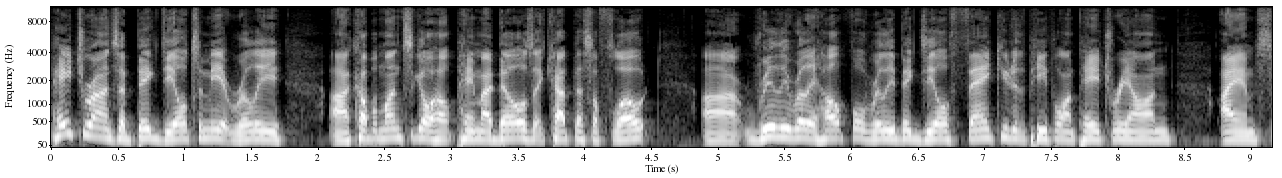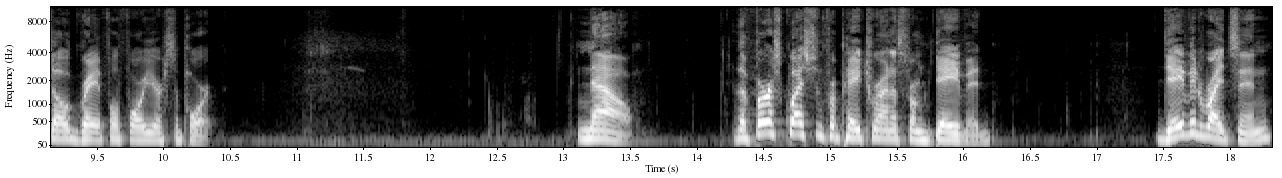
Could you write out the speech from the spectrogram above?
Patreon's a big deal to me. It really, uh, a couple months ago, helped pay my bills. It kept us afloat. Uh, really, really helpful, really big deal. Thank you to the people on Patreon. I am so grateful for your support. Now, the first question for Patreon is from David. David writes in,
